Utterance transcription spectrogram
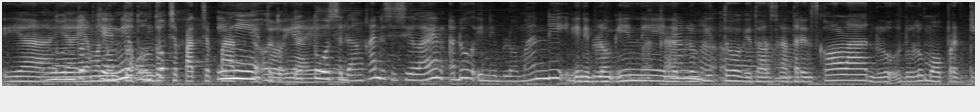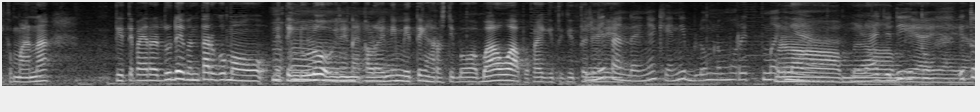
Iya, iya, nuntut yang Kenny menuntut untuk cepat-cepat ini gitu. untuk Iya, itu iya, iya. sedangkan di sisi lain aduh ini belum mandi ini, belum ini, ini makan, belum heeh. itu gitu harus nganterin sekolah. Dulu dulu mau pergi ke mana titip Aira dulu deh bentar gue mau meeting dulu gini nah kalau ini meeting harus dibawa-bawa pokoknya gitu-gitu ini deh tandanya Kenny belum nemu ritmenya Belum, ya belum. jadi Iya, itu iya, iya. itu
